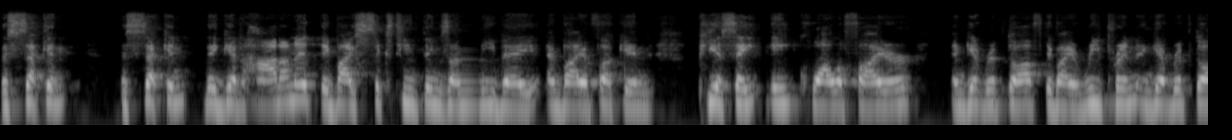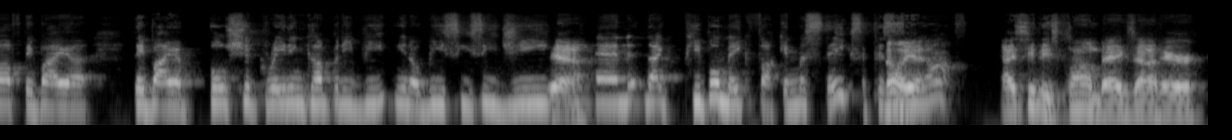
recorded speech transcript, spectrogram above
the second the second they get hot on it, they buy 16 things on eBay and buy a fucking PSA 8 qualifier and get ripped off. They buy a reprint and get ripped off. They buy a they buy a bullshit grading company, B, you know, BCCG. Yeah. And like people make fucking mistakes. It pisses No, me off. I see these clown bags out here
